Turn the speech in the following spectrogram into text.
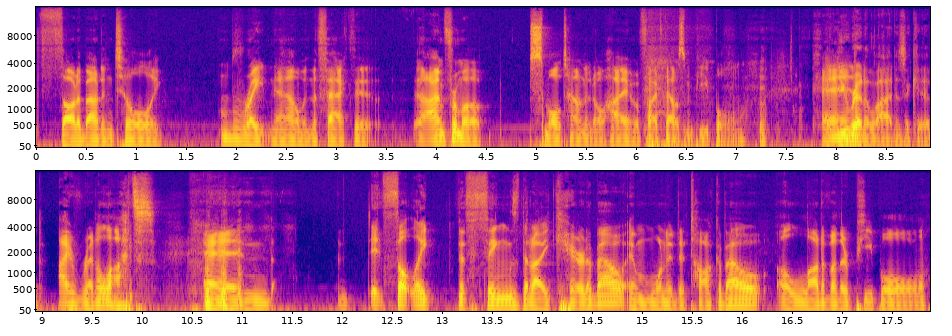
thought about until like right now, and the fact that I'm from a small town in Ohio, five thousand people, And, you read a lot as a kid. I read a lot, and it felt like the things that I cared about and wanted to talk about, a lot of other people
